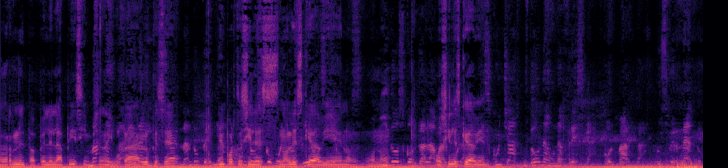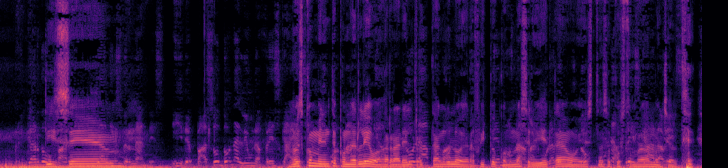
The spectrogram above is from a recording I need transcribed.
agarran el papel, el lápiz y empiezan a dibujar, lo que sea. No importa si les no les queda bien o, o no, o si les queda bien. Dice... No es conveniente ponerle o agarrar el rectángulo de grafito con una servilleta o estás acostumbrado a mancharte.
